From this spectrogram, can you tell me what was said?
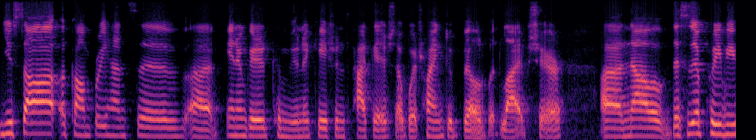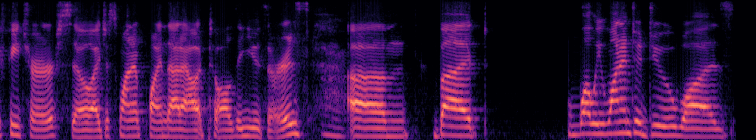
you saw a comprehensive uh, integrated communications package that we're trying to build with LiveShare. Uh, now, this is a preview feature, so I just want to point that out to all the users. Um, but what we wanted to do was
